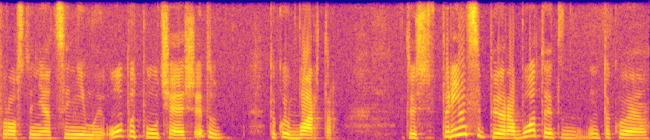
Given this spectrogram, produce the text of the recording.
просто неоценимый опыт получаешь. Это такой бартер. То есть, в принципе, работа — это ну, такое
